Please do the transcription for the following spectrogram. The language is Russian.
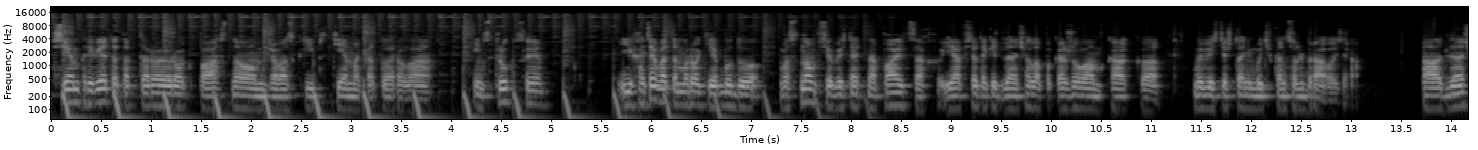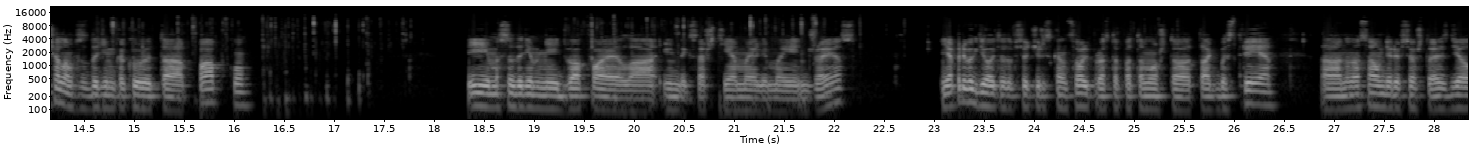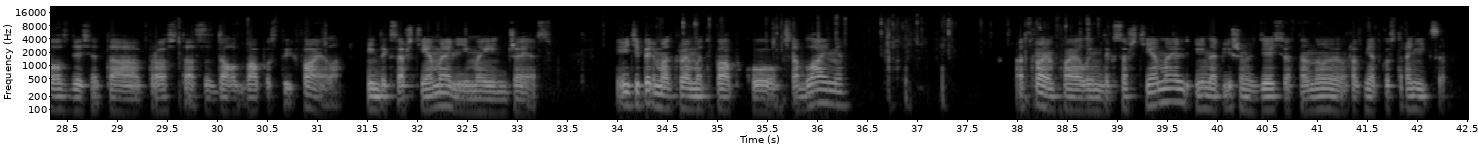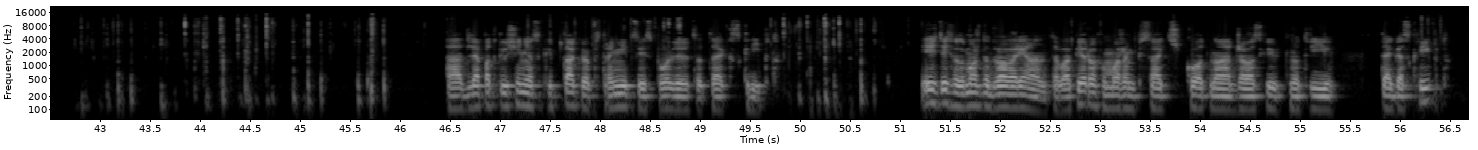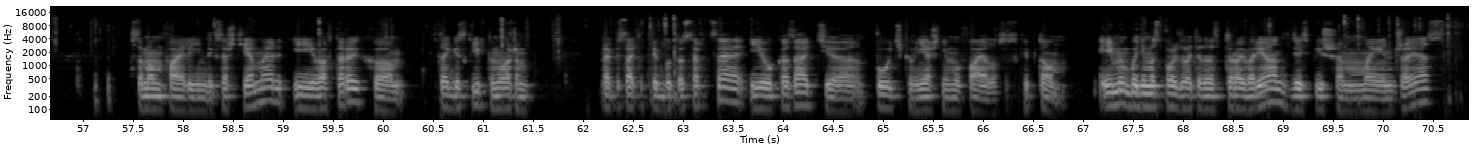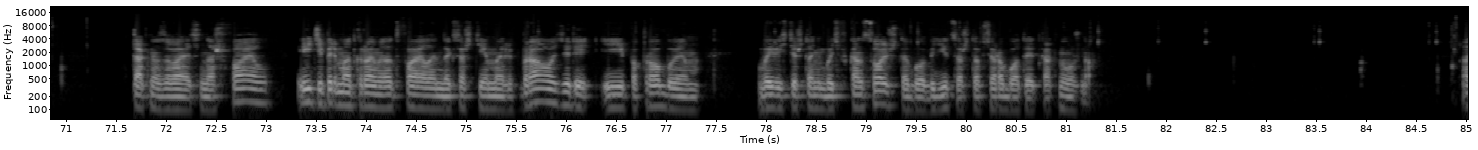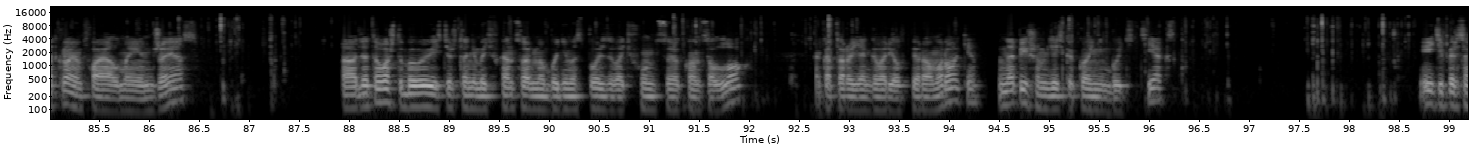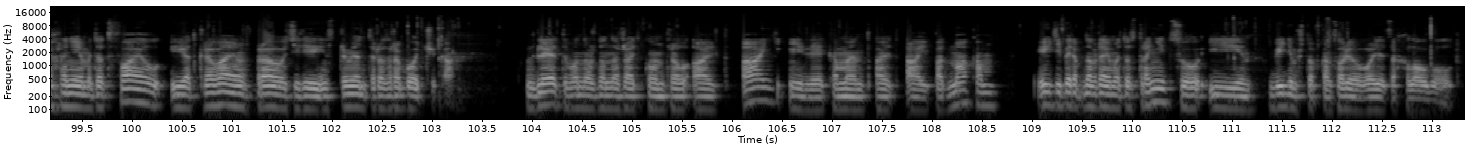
Всем привет, это второй урок по основам JavaScript, тема которого инструкции. И хотя в этом уроке я буду в основном все объяснять на пальцах, я все-таки для начала покажу вам, как э, вывести что-нибудь в консоль браузера. А для начала мы создадим какую-то папку, и мы создадим в ней два файла index.html и main.js. Я привык делать это все через консоль, просто потому что так быстрее – а, но на самом деле все, что я сделал здесь, это просто создал два пустых файла. index.html и main.js. И теперь мы откроем эту папку в Sublime. Откроем файл index.html и напишем здесь основную разметку страницы. А для подключения скрипта к веб-странице используется тег script. И здесь возможно два варианта. Во-первых, мы можем писать код на JavaScript внутри тега script, в самом файле index.html. И во-вторых, э, в теге script мы можем прописать атрибут src и указать э, путь к внешнему файлу со скриптом. И мы будем использовать этот второй вариант. Здесь пишем main.js. Так называется наш файл. И теперь мы откроем этот файл index.html в браузере и попробуем вывести что-нибудь в консоль, чтобы убедиться, что все работает как нужно. Откроем файл main.js. А для того, чтобы вывести что-нибудь в консоль, мы будем использовать функцию console.log, о которой я говорил в первом уроке. Напишем здесь какой-нибудь текст. И теперь сохраняем этот файл и открываем в браузере инструменты разработчика. Для этого нужно нажать Ctrl-Alt-I или Command-Alt-I под маком. И теперь обновляем эту страницу и видим, что в консоли выводится Hello World.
